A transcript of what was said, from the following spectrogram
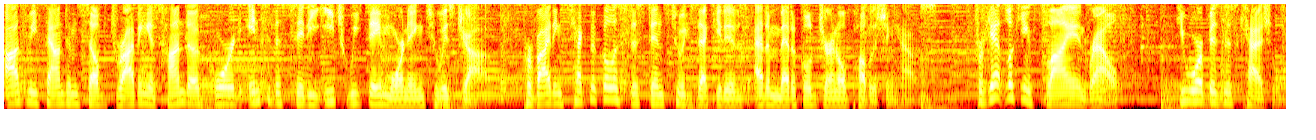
Osmy found himself driving his Honda Accord into the city each weekday morning to his job, providing technical assistance to executives at a medical journal publishing house. Forget looking fly and Ralph, he wore business casual.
